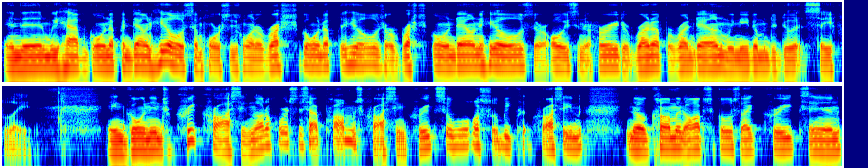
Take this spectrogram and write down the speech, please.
And then we have going up and down hills. Some horses want to rush going up the hills or rush going down the hills. They're always in a hurry to run up or run down. We need them to do it safely. And going into creek crossing, a lot of horses have problems crossing creeks, so we'll also be crossing, you know, common obstacles like creeks and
